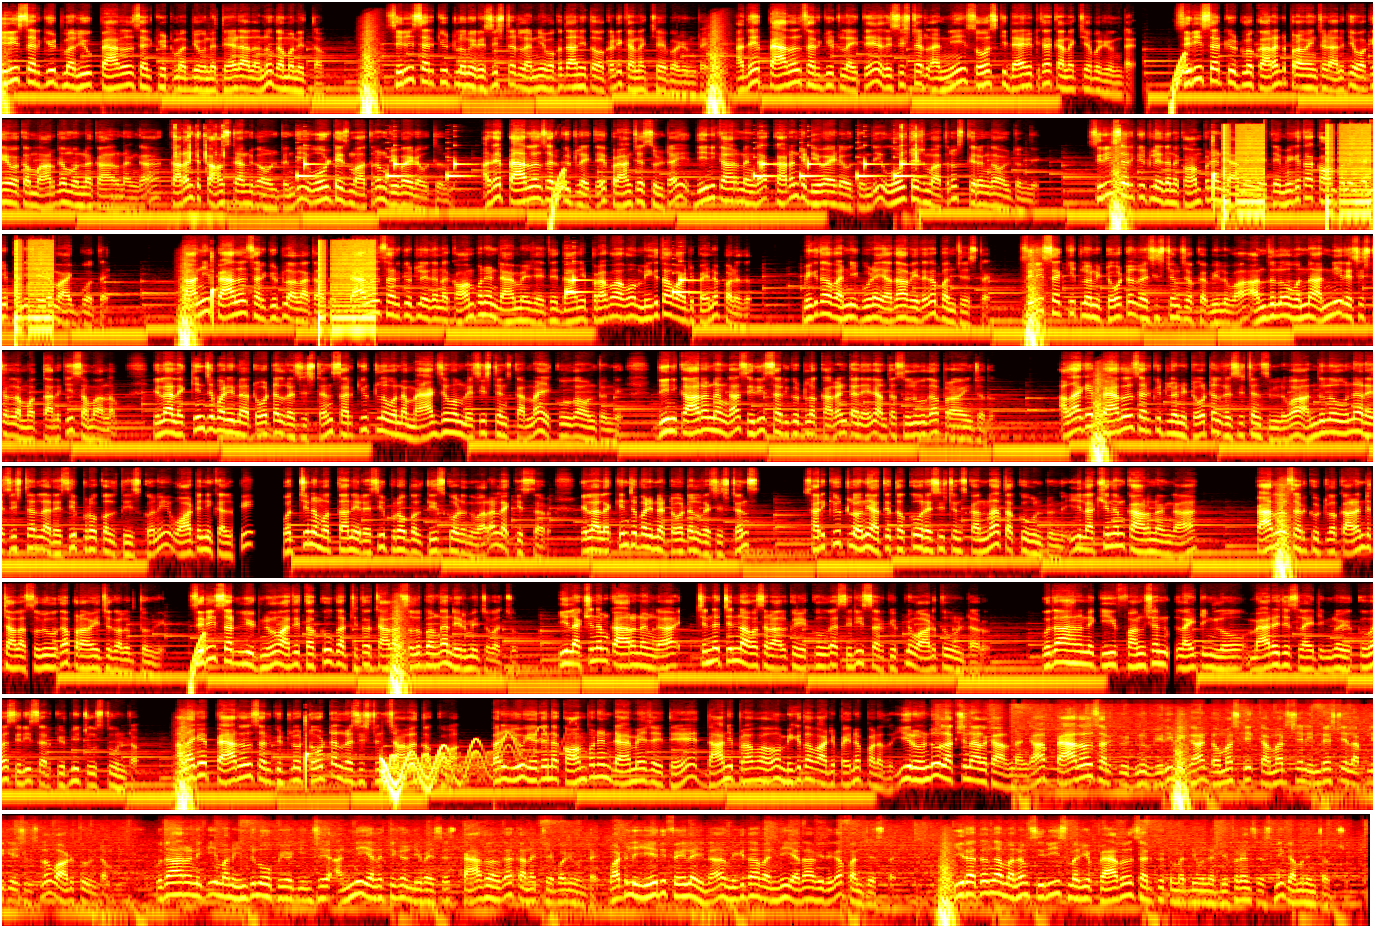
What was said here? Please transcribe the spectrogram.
Series circuit మరియు parallel circuit మధ్య ఉన్న తేడాలను గమనిద్దాం. సిరీస్ సర్క్యూట్లోని రెసిస్టర్లు అన్ని ఒకదానితో ఒకటి కనెక్ట్ చేయబడి ఉంటాయి. అదే ప్యారల్ సర్క్యూట్లు అయితే రెసిస్టర్లు అన్ని సోర్స్కి డైరెక్ట్గా కనెక్ట్ చేయబడి ఉంటాయి. సిరీస్ సర్క్యూట్లో కరెంట్ ప్రవహించడానికి ఒకే ఒక మార్గం ఉన్న కారణంగా కరెంట్ కాన్స్టాంట్గా ఉంటుంది వోల్టేజ్ మాత్రం డివైడ్ అవుతుంది. అదే ప్యారల్ సర్క్యూట్లు అయితే బ్రాంచెస్ ఉంటాయి దీని కారణంగా కరెంట్ డివైడ్ అవుతుంది వోల్టేజ్ మాత్రం స్థిరంగా ఉంటుంది. సిరీస్ సర్క్యూట్లో ఏదైనా కాంపోనెంట్ డ్యామేజ్ అయితే మిగతా కాంపోనెంట్ అన్ని పనిచేయడం ఆగిపోతాయి. కానీ ప్యారల్ సర్క్యూట్లు అలా కాదు. ప్యారల్ సర్క్యూట్లో ఏదైనా కాంపోనెంట్ డ్యామేజ్ అయితే దాని ప్రభావం మిగతా వాటిపైన పడదు. మిగతావన్నీ కూడా యథావిధిగా పనిచేస్తాయి. సిరీస్ సర్క్యూట్లోని టోటల్ రెసిస్టెన్స్ యొక్క విలువ అందులో ఉన్న అన్ని రెసిస్టర్ల మొత్తానికి సమానం. ఇలా లెక్కించబడిన టోటల్ రెసిస్టెన్స్ సర్క్యూట్లో ఉన్న మాక్సిమం రెసిస్టెన్స్ కన్నా ఎక్కువగా ఉంటుంది. దీని కారణంగా సిరీస్ సర్క్యూట్లో కరెంట్ అనేది అంత సులువుగా ప్రవహించదు. అలాగే ప్యారల్ సర్క్యూట్లోని టోటల్ రెసిస్టెన్స్ విలువ అందులో ఉన్న రెసిస్టర్ల రెసిప్రోకల్ తీసుకొని వాటిని కలిపి వచ్చిన మొత్తాన్ని రెసిప్రోబల్ తీసుకోవడం ద్వారా లెక్కిస్తారు. ఇలా లెక్కించబడిన టోటల్ రెసిస్టెన్స్ సర్క్యూట్లోని అతి తక్కువ రెసిస్టెన్స్ కన్నా తక్కువ ఉంటుంది. ఈ లక్షణం కారణంగా ప్యారల్ సర్క్యూట్లో కరెంట్ చాలా సులువుగా ప్రవహించగలుగుతుంది. సిరీస్ సర్క్యూట్ను అతి తక్కువ ఖర్చుతో చాలా సులభంగా నిర్మించవచ్చు. ఈ లక్షణం కారణంగా చిన్న చిన్న అవసరాలకు ఎక్కువగా సిరీస్ సర్క్యూట్ను వాడుతూ ఉంటారు. ఉదాహరణకి ఫంక్షన్ లైటింగ్లో మ్యారేజెస్ లైటింగ్లో ఎక్కువగా సిరీస్ సర్క్యూట్ని చూస్తూ ఉంటాం. అలాగే ప్యారల్ సర్క్యూట్లో టోటల్ రెసిస్టెన్స్ చాలా తక్కువ. మరియు ఏదైనా కాంపోనెంట్ డ్యామేజ్ అయితే దాని ప్రభావం మిగతా వాటిపైన పడదు. ఈ రెండు లక్షణాల కారణంగా ప్యారల్ సర్క్యూట్ను విరివిగా డొమెస్టిక్ కమర్షియల్ ఇండస్ట్రియల్ అప్లికేషన్స్లో వాడుతూ ఉంటాం. ఉదాహరణకి మన ఇంటిలో ఉపయోగించే అన్ని ఎలక్ట్రికల్ డివైసెస్గా కనెక్ట్ చేయబడి ఉంటాయి. వాటిలో ఏది ఫెయిల్ అయినా మిగతావన్నీ యథావిధిగా పనిచేస్తాయి. ఈ రకంగా మనం సిరీస్ మరియు ప్యారల్ సర్క్యూట్ మధ్య ఉన్న డిఫరెన్సెస్ని గమనించవచ్చు.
